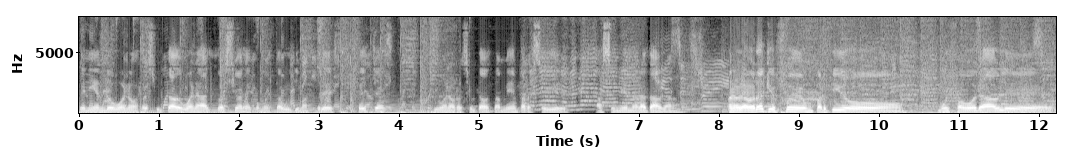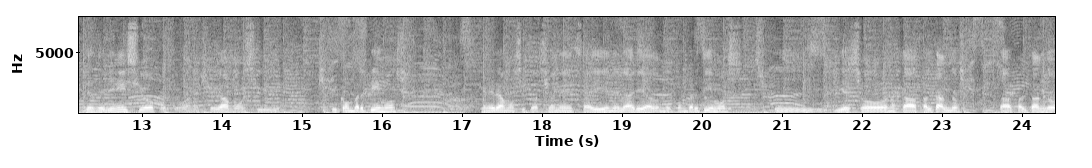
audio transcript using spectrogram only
teniendo buenos resultados, buenas actuaciones como estas últimas tres fechas y buenos resultados también para seguir ascendiendo a la tabla. Bueno, la verdad que fue un partido muy favorable desde el inicio porque bueno, llegamos y, convertimos, generamos situaciones ahí en el área donde convertimos y, eso nos estaba faltando estaba faltando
